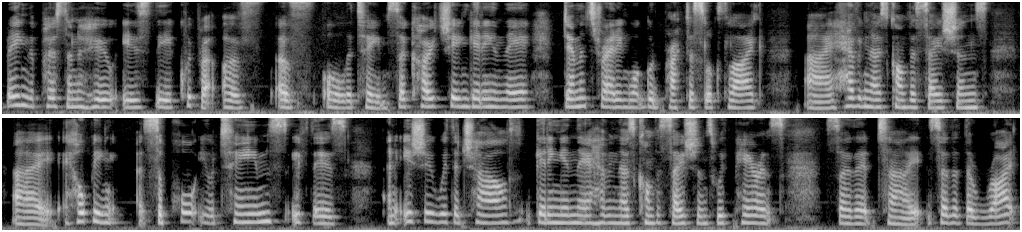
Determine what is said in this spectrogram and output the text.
being the person who is the equiper of, of all the teams. So, coaching, getting in there, demonstrating what good practice looks like, uh, having those conversations, uh, helping support your teams if there's an issue with a child, getting in there, having those conversations with parents, so that uh, so that the right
